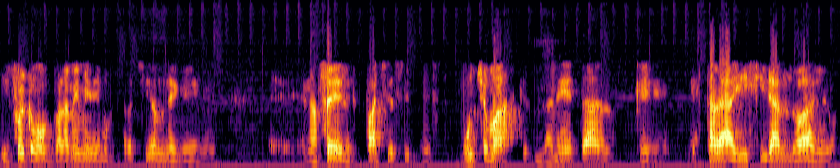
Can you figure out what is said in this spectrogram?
y fue como para mí mi demostración de que, eh, no sé, el espacio es, es mucho más que el planeta, que está ahí girando algo.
